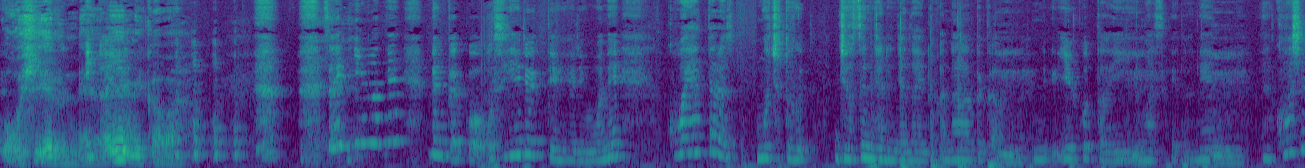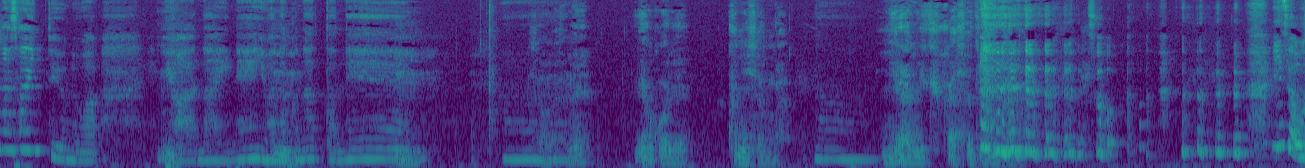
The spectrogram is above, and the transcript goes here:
教えるんだよね美香は。最近はねなんかこう教えるっていうよりもねこうやったらもうちょっと上手になるんじゃないのかなとかうん。いうことは言いますけどね、うん。こうしなさいっていうのは言わないね。言わなくなったうん。ね、うん。そうだね。横で国さんがうん。睨み聞かせてる。そう。いざ教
